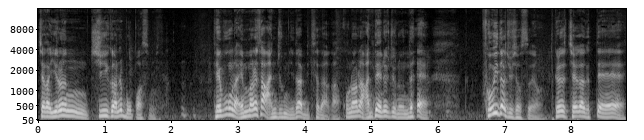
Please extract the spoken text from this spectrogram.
제가 이런 지휘관을 못 봤습니다. 대부분 웬만해서 안 줍니다. 밑에다가. 권한을 안 내려주는데 거의 다 주셨어요. 그래서 제가 그때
